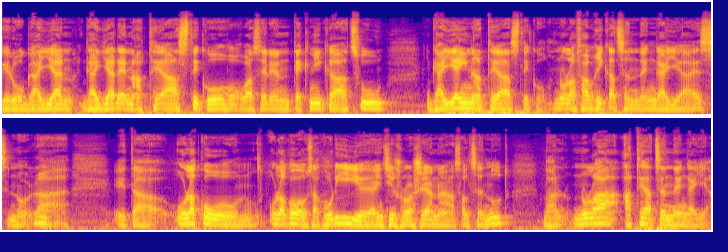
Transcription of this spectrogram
gero gaian, gaiaren atea azteko, hor bazeren teknika atzu, gaiain atea azteko, nola fabrikatzen den gaia, ez? Nola, mm. Eta olako, olako gauzak, hori haintzin solasean azaltzen dut, ba, nola ateatzen den gaia.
